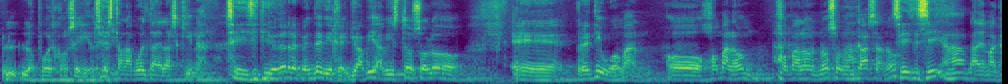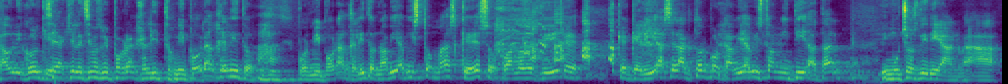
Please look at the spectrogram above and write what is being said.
lo puedes conseguir. Está a la vuelta de la esquina. Sí, sí, yo de repente dije, yo había visto solo eh, Pretty Woman o Home Alone, Home Alone, ¿no? Solo en casa, ¿no? Ah. Sí, sí, sí, ajá. La de Macaulay Culkin. Sí, aquí le decimos mi pobre angelito. Mi pobre angelito. Ajá. Pues mi pobre angelito, no había visto más que eso cuando decidí que, que quería ser actor porque había visto a mi tía tal. Y muchos dirían, "Ah,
